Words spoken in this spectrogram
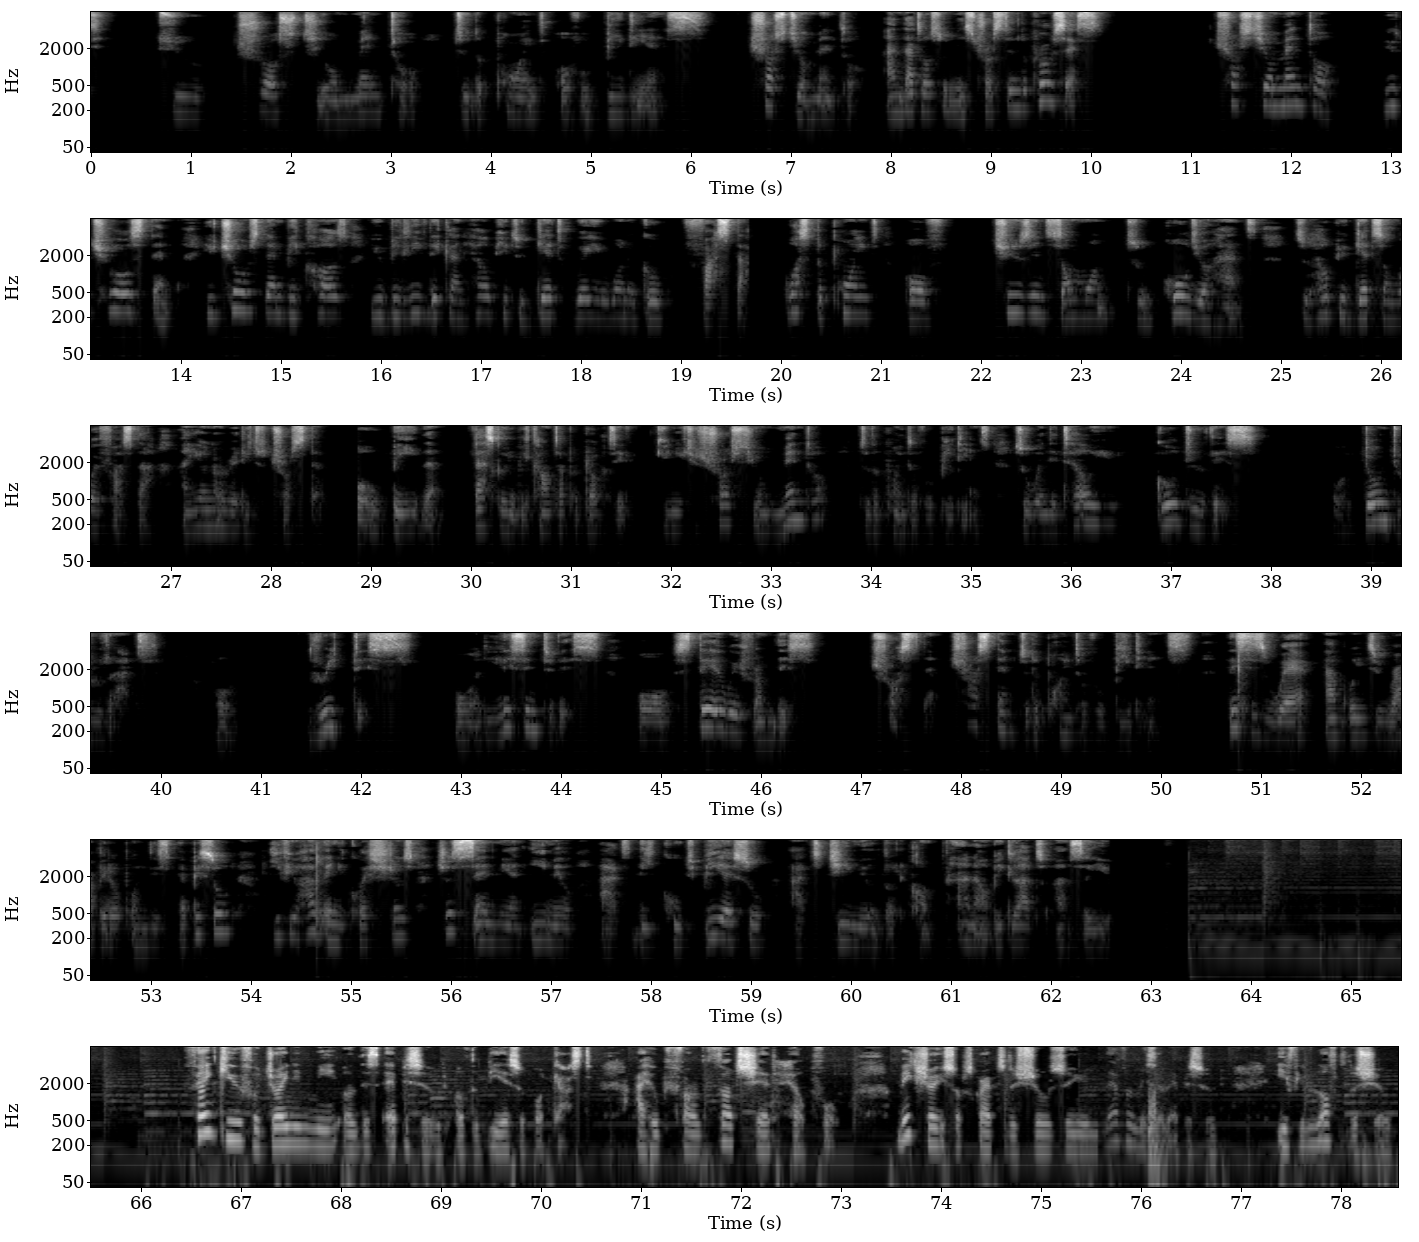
to trust your mentor to the point of obedience. Trust your mentor. And that also means trusting the process. Trust your mentor. You chose them. You chose them because you believe they can help you to get where you want to go faster. What's the point of choosing someone to hold your hands to help you get somewhere faster and you're not ready to trust them or obey them? That's going to be counterproductive. You need to trust your mentor to the point of obedience. So when they tell you, go do this, or don't do that, or read this, or listen to this or stay away from this. Trust them. Trust them to the point of obedience. This is where I'm going to wrap it up on this episode. If you have any questions, just send me an email at thecoachbso at gmail.com and I'll be glad to answer you. Thank you for joining me on this episode of the BSO podcast. I hope you found the thoughts shared helpful. Make sure you subscribe to the show so you never miss an episode. If you loved the show,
